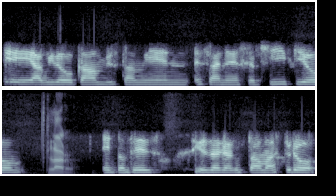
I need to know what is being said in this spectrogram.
eh, ha habido cambios también en el ejercicio. Claro. Entonces, sí es verdad que ha costado más, pero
